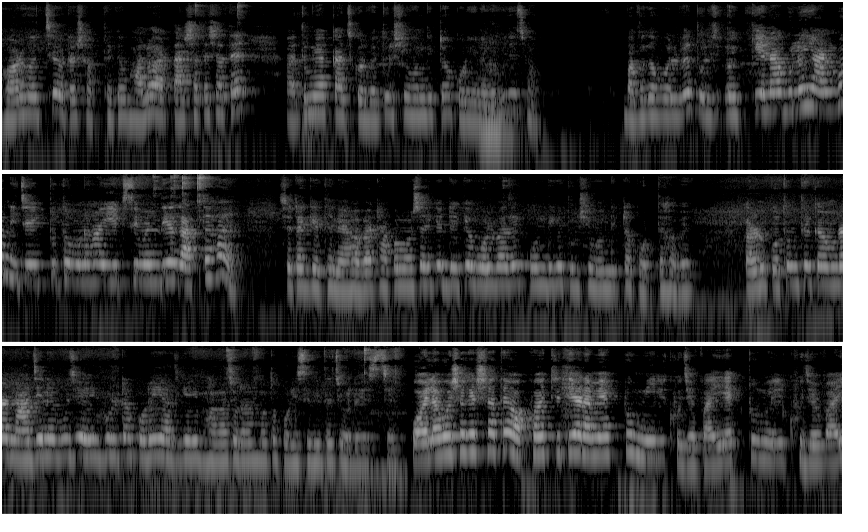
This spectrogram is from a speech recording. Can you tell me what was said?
ঘর হচ্ছে ওটা সব থেকে ভালো। আর তার সাথে সাথে তুমি এক কাজ করবে তুলসী মন্দিরটাও করিয়ে নেবে বুঝেছ? বাপিকে বলবে, তুলসী, ওই কেনাগুলোই আনব, নিচে একটু তো মনে হয় ইট সিমেন্ট দিয়ে গাঁথতে হয়, সেটা গেঁথে নেওয়া হবে। আর ঠাকুর মশাইকে ডেকে বলবা যে কোন দিকে তুলসী মন্দিরটা করতে হবে। কারণ প্রথম থেকে আমরা না জেনে বুঝে এই ভুলটা করেই আজকে এই ভাঙাচোরার মতো পরিস্থিতিতে চলে এসছে। পয়লা বৈশাখের সাথে অক্ষয় তৃতীয়ার আমি একটু মিল খুঁজে পাই, একটু মিল খুঁজে পাই।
